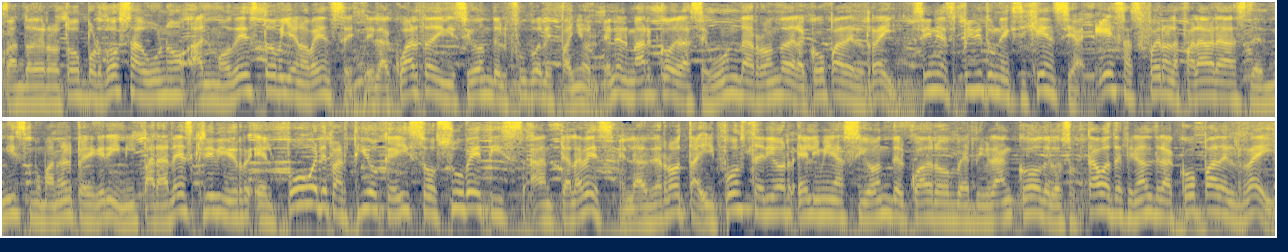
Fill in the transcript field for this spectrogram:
cuando derrotó por 2 a 1 al modesto villanovense de la cuarta división del fútbol español, en el marco de la segunda ronda de la Copa del Rey. Sin espíritu ni exigencia, esas fueron las palabras del mismo Manuel Pellegrini para describir el pobre partido que hizo su Betis ante Alavés en la derrota y posterior eliminación del cuadro verde y blanco de los octavos de final de la Copa del Rey.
